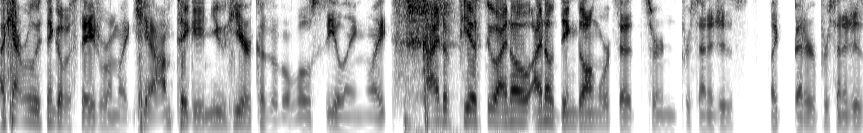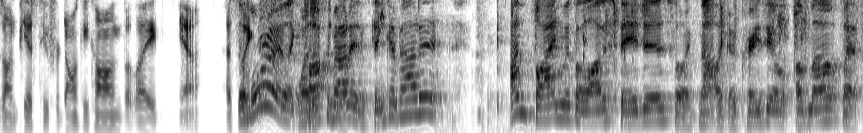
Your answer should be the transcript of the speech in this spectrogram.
I can't really think of a stage where I'm like, yeah, I'm taking you here because of the low ceiling. Like kind of PS2. I know, I know, Ding Dong works at certain percentages, like better percentages on PS2 for Donkey Kong, but like, yeah, that's The like more I like one of the talk about it and think about it, I'm fine with a lot of stages, so like not like a crazy amount, but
